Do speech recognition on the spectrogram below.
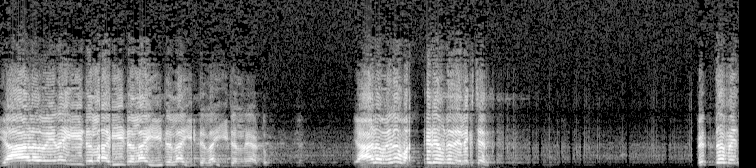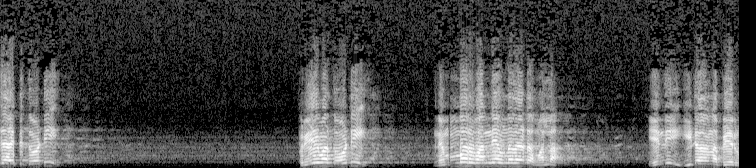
ఏడవైనా ఈటల ఈటల ఈటల ఈటల ఈటలనే అడ్డు. ఏడవైనా వన్ సైడే ఉన్నది ఎలక్షన్ పెద్ద మెజారిటీ తోటి ప్రేమతోటి నెంబర్ వన్నే ఉన్నదట మళ్ళా ఏంది ఈటలన్న పేరు?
